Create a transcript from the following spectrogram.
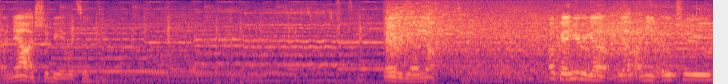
Right, now I should be able to. There we go, yep. Okay, here we go. Yep, I need Ochu.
